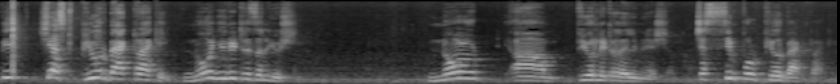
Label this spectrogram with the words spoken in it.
with just pure backtracking, no unit resolution no um, pure literal elimination, just simple pure backtracking.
